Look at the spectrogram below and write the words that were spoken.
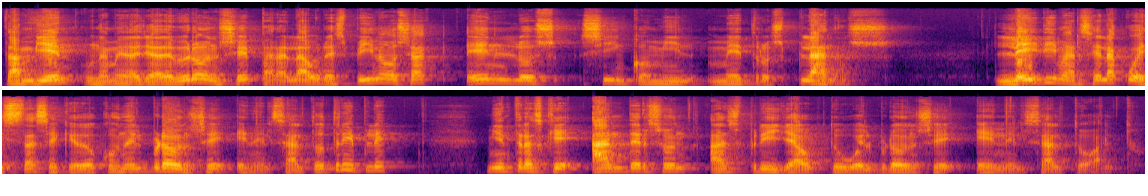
También una medalla de bronce para Laura Espinosa en los 5.000 metros planos. Lady Marcela Cuesta se quedó con el bronce en el salto triple, mientras que Anderson Asprilla obtuvo el bronce en el salto alto.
